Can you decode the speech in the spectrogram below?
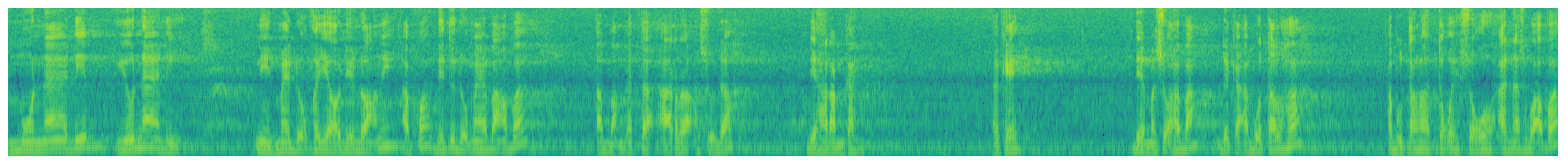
munadin yunadi. Ni mai duk kerja di luar ni apa? Dia tu duk mai abang apa? Abang kata arak sudah diharamkan. Okey? Dia masuk abang dekat Abu Talha. Abu Talha terus suruh Anas buat apa?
